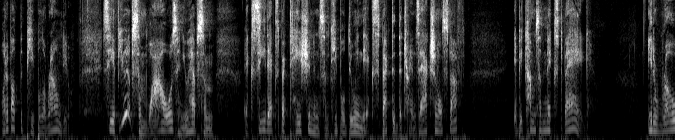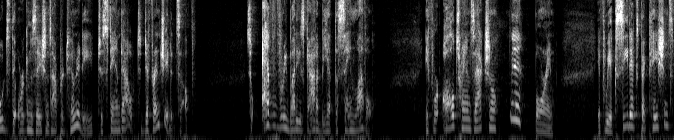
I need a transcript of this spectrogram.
what about the people around you? See, if you have some wows and you have some exceed expectation and some people doing the expected, the transactional stuff, it becomes a mixed bag. It erodes the organization's opportunity to stand out, to differentiate itself. So everybody's got to be at the same level. If we're all transactional, eh, boring. If we exceed expectations,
